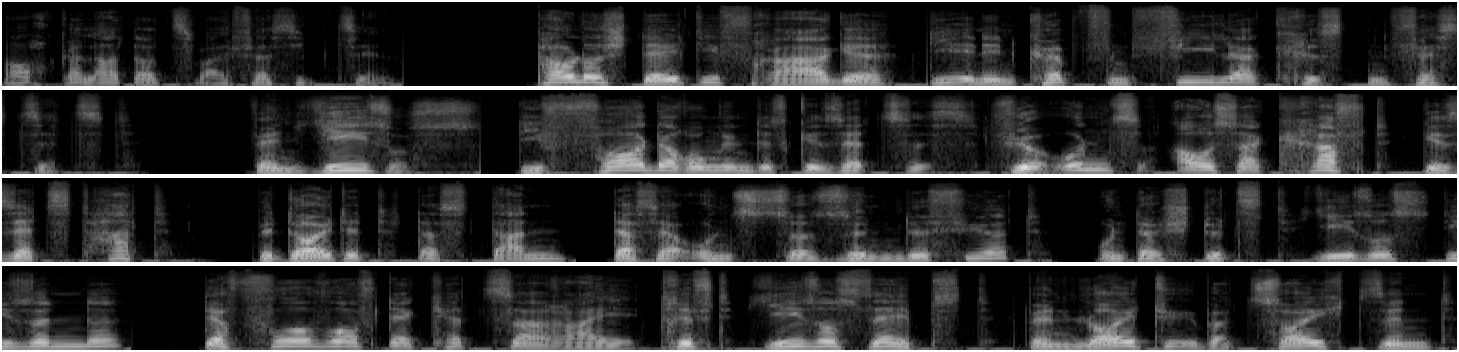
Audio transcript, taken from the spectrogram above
Auch Galater 2, Vers 17. Paulus stellt die Frage, die in den Köpfen vieler Christen festsitzt. Wenn Jesus die Forderungen des Gesetzes für uns außer Kraft gesetzt hat, bedeutet das dann, dass er uns zur Sünde führt? Unterstützt Jesus die Sünde? Der Vorwurf der Ketzerei trifft Jesus selbst, wenn Leute überzeugt sind,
